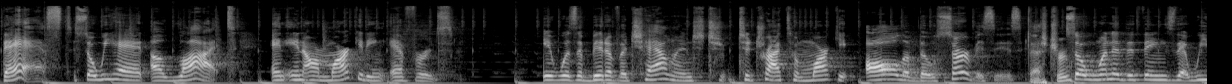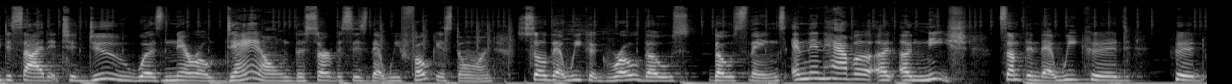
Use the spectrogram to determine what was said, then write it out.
vast. So we had a lot, and in our marketing efforts it was a bit of a challenge to, to try to market all of those services. That's true. So one of the things that we decided to do was narrow down the services that we focused on so that we could grow those those things and then have a, a, a niche, something that we could could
